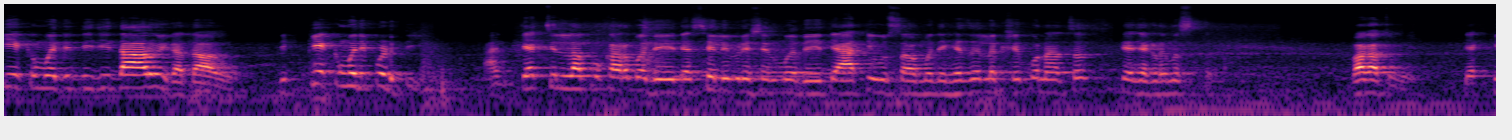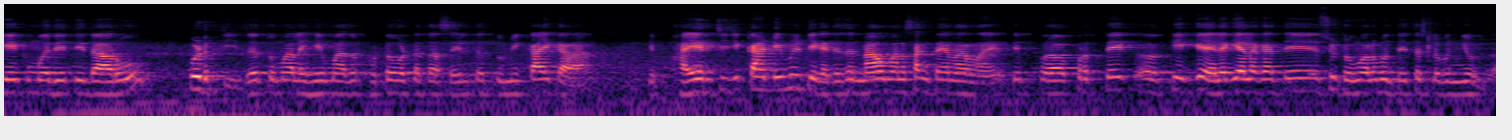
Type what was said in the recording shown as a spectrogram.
केकमध्ये ती जी दारू आहे का दारू ती केकमध्ये पडती. आणि त्या चिल्ला पुकारमध्ये त्या सेलिब्रेशनमध्ये त्या अतिउत्साहामध्ये हे जर लक्ष कोणाचंच त्याच्याकडे नसतं. बघा तुम्ही त्या केकमध्ये ती दारू पडती. जर तुम्हाला हे माझं खोटं वाटत असेल तर तुम्ही काय करा ते फायरची जी कांडी मिळते का त्याचं नाव मला सांगता येणार नाही. ते प्रत्येक केक घ्यायला गेला का ते सुटू मला म्हणते तसलं पण घेऊन जा.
